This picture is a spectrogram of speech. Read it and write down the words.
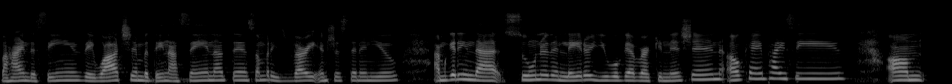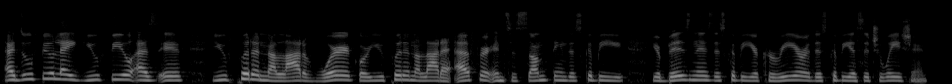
behind the scenes. They watching, but they not saying nothing. Somebody's very interested in you. I'm getting that sooner than later you will get recognition. Okay, Pisces. Um, I do feel like you feel as if you've put in a lot of work or you put in a lot of effort into something. This could be your business, this could be your career, or this could be a situation.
